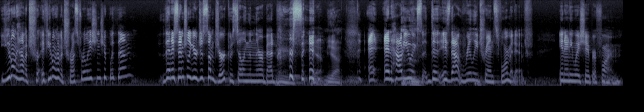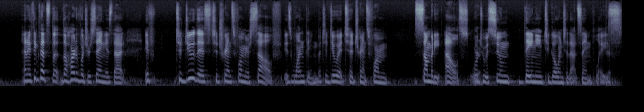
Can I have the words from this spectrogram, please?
you don't have a, tr- if you don't have a trust relationship with them, then essentially you're just some jerk who's telling them they're a bad mm, person. Yeah. Yeah. and, and how do you, ex- th- is that really transformative in any way, shape, or form? And I think that's the, the heart of what you're saying is that if to do this to transform yourself is one thing, but to do it to transform somebody else or Yeah. to assume they need to go into that same place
